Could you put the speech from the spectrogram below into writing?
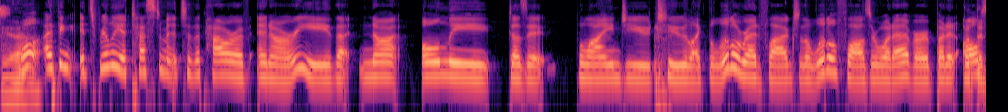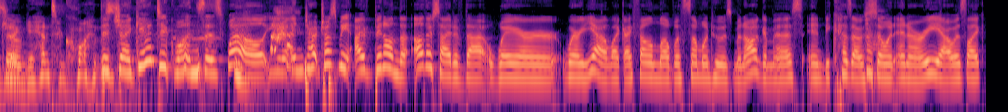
Yeah. Well, I think it's really a testament to the power of NRE that not only does it blind you to like the little red flags or the little flaws or whatever, but it But also the gigantic ones. the gigantic ones as well. You know, and tr- trust me, I've been on the other side of that where where yeah, like I fell in love with someone who was monogamous, and because I was so uh-huh. in NRE, I was like.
